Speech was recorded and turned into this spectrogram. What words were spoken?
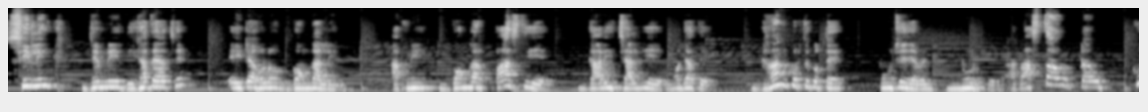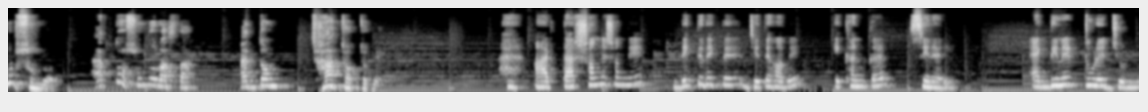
সি লিঙ্ক যেমনি দীঘাতে আছে, এইটা হলো গঙ্গা লিঙ্ক আপনি গঙ্গার পাশ দিয়ে গাড়ি চালিয়ে মজাতে গান করতে করতে পৌঁছে যাবেন নূরপুর। আর রাস্তাটাও খুব সুন্দর। এত সুন্দর রাস্তা, একদম ঝাঁ চকচকে। হ্যাঁ আর তার সঙ্গে সঙ্গে দেখতে দেখতে যেতে হবে এখানকার সিনারি। একদিনের ট্যুরের জন্য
